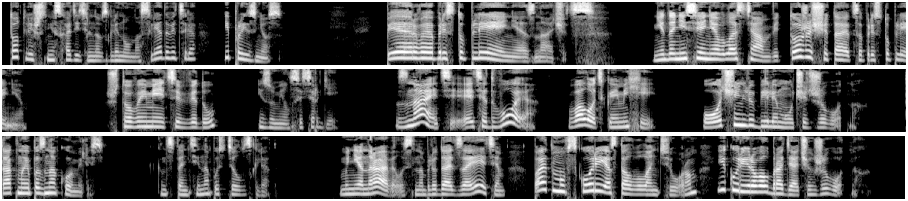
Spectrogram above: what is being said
Тот лишь снисходительно взглянул на следователя и произнес. Первое преступление, значит. Недонесение властям ведь тоже считается преступлением. Что вы имеете в виду? Изумился Сергей. Знаете, эти двое Володька и Михей, очень любили мучить животных. Так мы и познакомились. Константин опустил взгляд. Мне нравилось наблюдать за этим, поэтому вскоре я стал волонтером и курировал бродячих животных.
